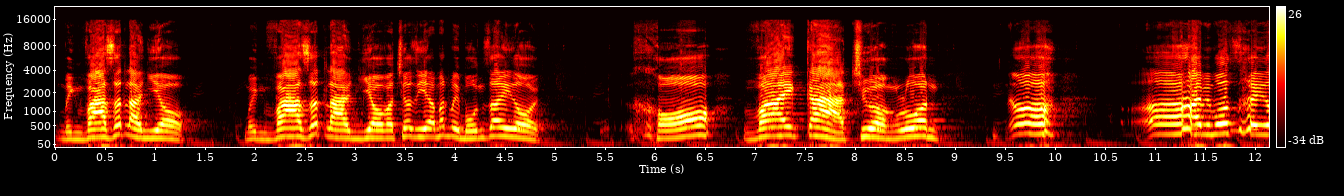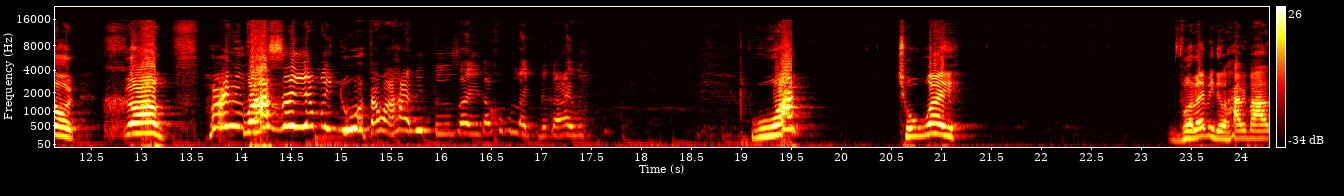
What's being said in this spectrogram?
Mình va rất là nhiều mình va rất là nhiều và chưa gì đã mất 14 giây rồi. Khó vai cả trường luôn ơ à, 21 giây rồi. Không 23 giây á mày đùa tao là 24 giây tao không lệch được 20 What? Chú ơi. Vừa lấy mình được 23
